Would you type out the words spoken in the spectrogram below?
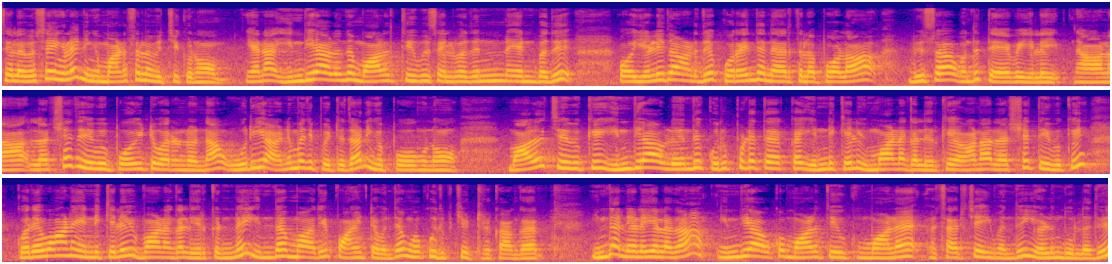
சில விஷயங்களை நீங்கள் மனசில் வச்சுக்கணும். ஏன்னா இந்தியாவிலேருந்து மாலத்தீவு செல்வதுன்னு என்பது எளிதானது. குறைந்த நேரத்தில் போகலாம் விசா வந்து தேவையில்லை. ஆனால் லட்சத்தீவு போயிட்டு வரணும்னா உரிய அனுமதி பெற்று தான் நீங்கள் போகணும். மாலத்தீவுக்கு இந்தியாவிலேருந்து குறிப்பிடத்தக்க எண்ணிக்கையில் விமானங்கள் இருக்குது ஆனால் லட்சத்தீவுக்கு குறைவான எண்ணிக்கையில் விமானங்கள் இருக்குன்னு இந்த மாதிரி பாயிண்ட்டை வந்து அவங்க குதிப்பிச்சிட்டுருக்காங்க இந்த நிலையில தான் இந்தியாவுக்கும் மாலத்தீவுக்குமான சர்ச்சை வந்து எழுந்துள்ளது.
